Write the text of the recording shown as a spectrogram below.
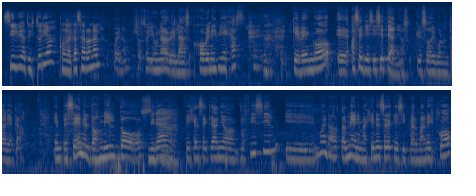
Silvia, ¿tu historia con la casa Ronald? Bueno, yo soy una de las jóvenes viejas que vengo eh, hace 17 años que soy voluntaria acá. Empecé en el 2002. Mirá. Fíjense qué año difícil y bueno, también imagínense que si permanezco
